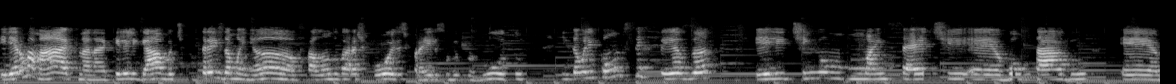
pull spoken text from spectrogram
ele era uma máquina, né? Que ele ligava tipo três da manhã, falando várias coisas para ele sobre o produto. Então ele com certeza ele tinha um mindset é, voltado é,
